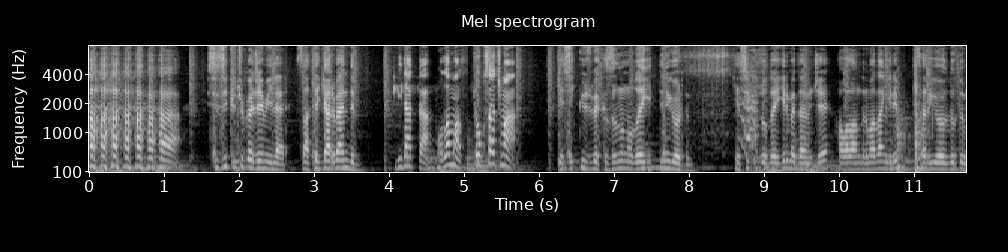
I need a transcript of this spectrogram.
Sizi küçük acemiler. Sahtekar bendim. Bir dakika olamaz çok saçma. Kesik yüz ve kızılın odaya gittiğini gördüm. Kesik yüz odaya girmeden önce havalandırmadan girip sarıyı öldürdüm.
